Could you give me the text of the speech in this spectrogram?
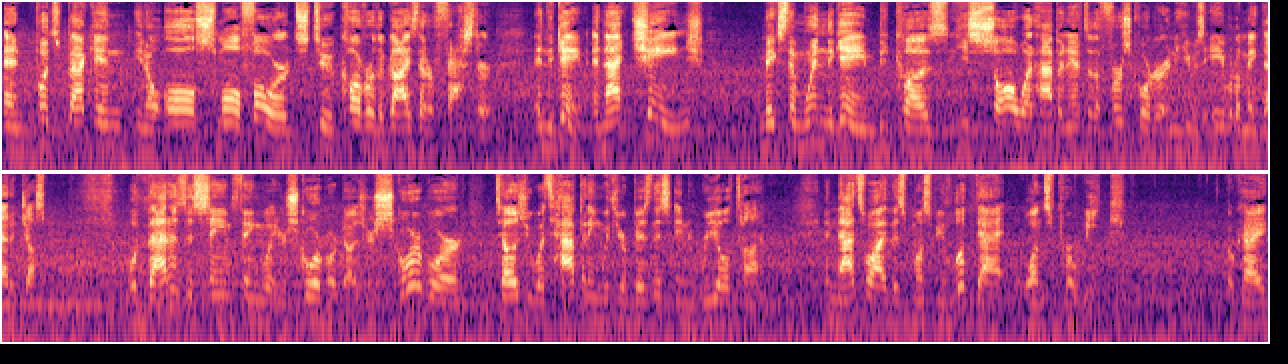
and puts back in you know all small forwards to cover the guys that are faster in the game, and that change makes them win the game because he saw what happened after the first quarter and he was able to make that adjustment. Well, that is the same thing what your scoreboard does. Your scoreboard tells you what's happening with your business in real time. And that's why this must be looked at once per week. Okay?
